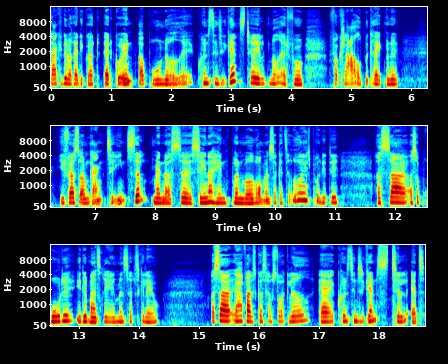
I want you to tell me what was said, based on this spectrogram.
der kan det være rigtig godt at gå ind og bruge noget øh, kunstig intelligens til at hjælpe med at få forklaret begreberne i første omgang til en selv, men også øh, senere hen på en måde, hvor man så kan tage udgangspunkt i det, og så, og så bruge det i det materiale, man selv skal lave. Og så, jeg har faktisk også haft stor glæde af kunstig intelligens til at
